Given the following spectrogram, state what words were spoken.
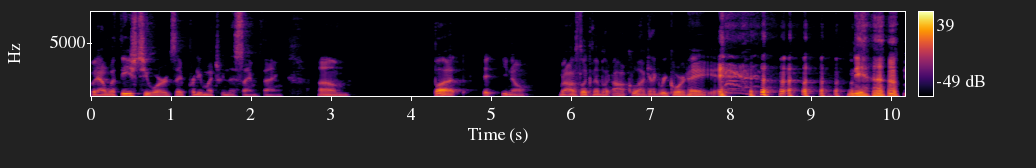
Now, with these two words, they pretty much mean the same thing. Um, but it, you know, when I was looking, I was like, oh, cool, I got a Greek word. Hey. Yeah.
